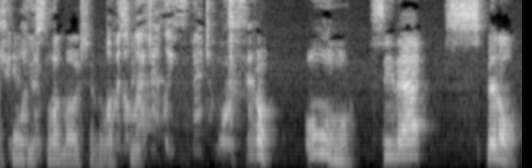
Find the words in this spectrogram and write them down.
I She can't do slow motion, but let's see. allegedly spit towards him. Oh, oh, see that spittle?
